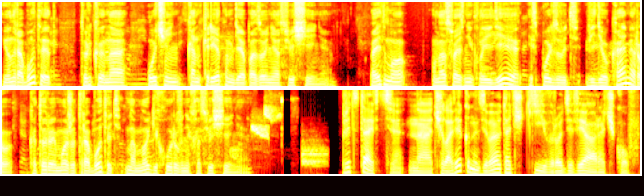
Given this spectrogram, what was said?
И он работает только на очень конкретном диапазоне освещения. Поэтому у нас возникла идея использовать видеокамеру, которая может работать на многих уровнях освещения. Представьте, на человека надевают очки вроде VR-очков.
